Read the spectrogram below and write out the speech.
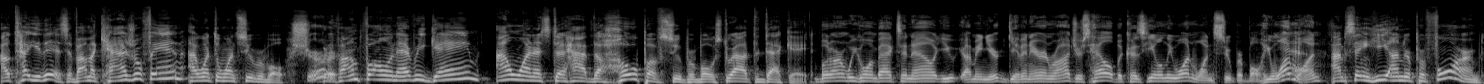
I'll tell you this: if I'm a casual fan, I want the one Super Bowl. Sure. But if I'm following every game, I want us to have the hope of Super Bowls throughout the decade. But aren't we going back to now? You, I mean, you're giving Aaron Rodgers hell because he only won one Super Bowl. He won Yeah. one. I'm saying he underperformed.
